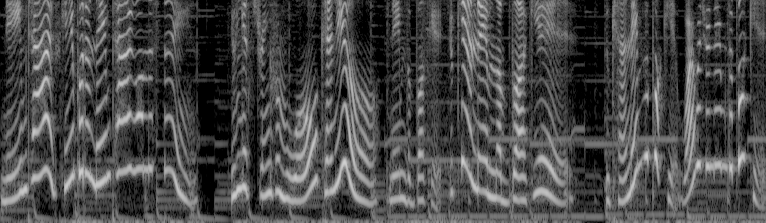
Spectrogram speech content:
Name tags? Can you put a name tag on this thing? You can get string from wool? Can you? Name the bucket. You can't name the bucket. You can name the bucket. Why would you name the bucket?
